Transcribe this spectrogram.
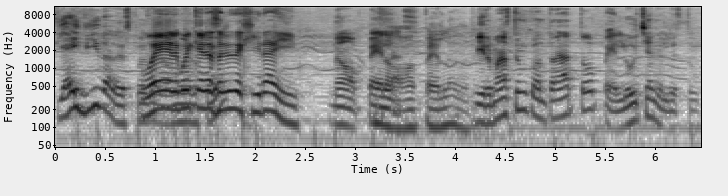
si hay vida después Güey, de la el güey quería salir de gira y. No, pelas. No, pela, güey. Firmaste un contrato, peluche en el estuche.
